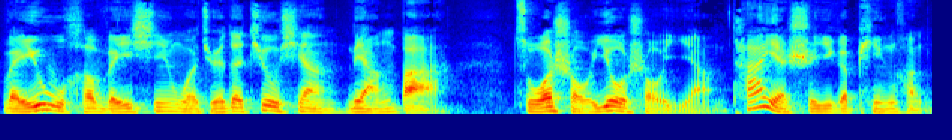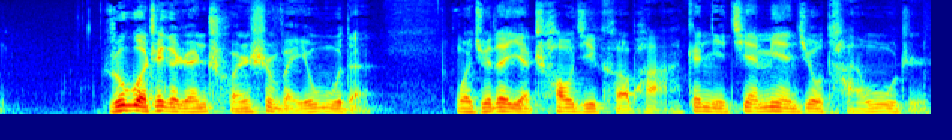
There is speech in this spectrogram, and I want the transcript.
唯物和唯心，我觉得就像两把左手右手一样，它也是一个平衡。如果这个人纯是唯物的，我觉得也超级可怕，跟你见面就谈物质。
